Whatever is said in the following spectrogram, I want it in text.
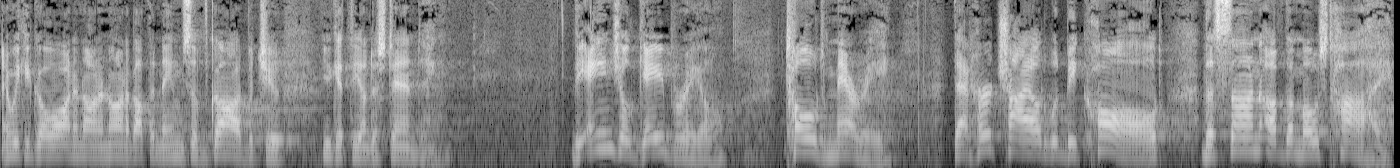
And we could go on and on and on about the names of God, but you, you get the understanding. The angel Gabriel told Mary that her child would be called the Son of the Most High,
